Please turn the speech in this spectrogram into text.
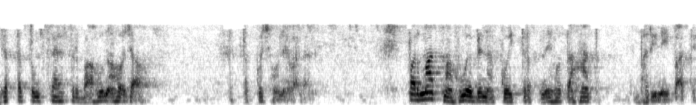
जब तक तुम सहस्त्र बाहु ना हो जाओ, तब तक कुछ होने वाला नहीं। परमात्मा हुए बिना कोई तृप्त नहीं होता, हाथ भर नहीं पाते।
